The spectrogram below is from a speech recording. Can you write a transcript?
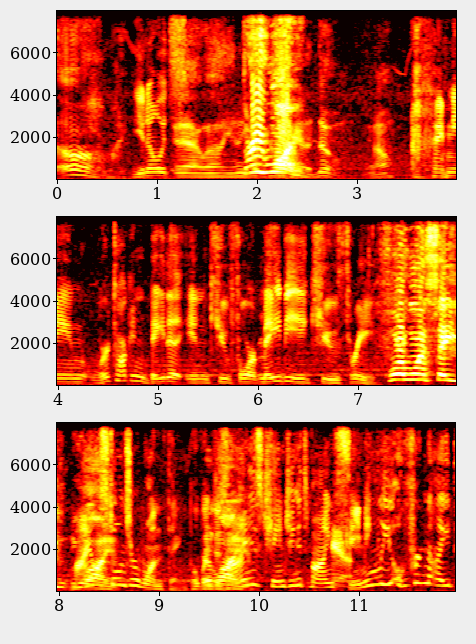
Oh my, you know it's. yeah, well, you know, you Three gotta do what one. You gotta do, you know? I mean, we're talking beta in Q4, maybe Q3. 4-1 say you lying. Milestones are one thing, but when They're design lying. is changing its mind seemingly overnight,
